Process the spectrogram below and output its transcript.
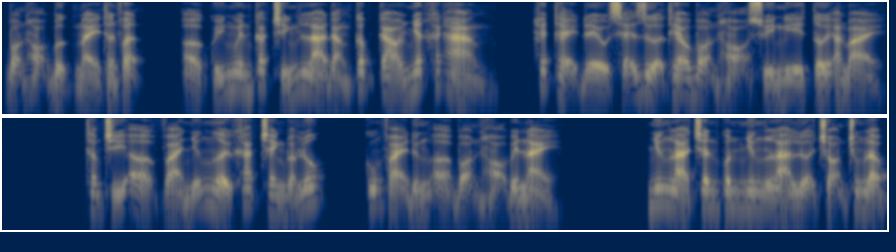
bọn họ bực này thân phận, ở quý nguyên các chính là đẳng cấp cao nhất khách hàng, hết thể đều sẽ dựa theo bọn họ suy nghĩ tới an bài. Thậm chí ở và những người khác tranh đoạt lúc, cũng phải đứng ở bọn họ bên này. Nhưng là chân quân nhưng là lựa chọn trung lập,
